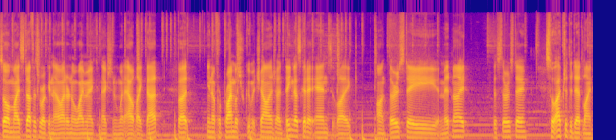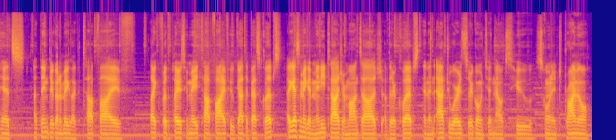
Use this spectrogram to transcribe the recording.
So my stuff is working now. I don't know why my connection went out like that. But, you know, for Primus Recruitment Challenge, I think that's to end like on Thursday midnight, this Thursday. So after the deadline hits, I think they're to make like a top five like for the players who made top 5 who got the best clips. I guess they make a mini taj or montage of their clips and then afterwards they're going to announce who's going into Primal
